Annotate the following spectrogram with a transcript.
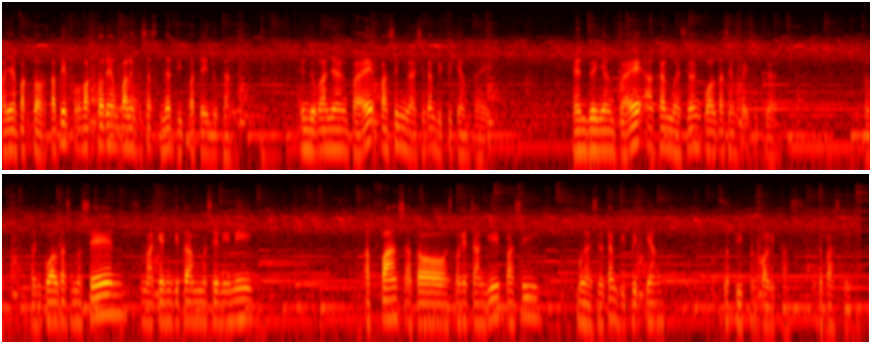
Banyak faktor. Tapi faktor yang paling besar sebenarnya di pada indukan. Indukan yang baik pasti menghasilkan bibit yang baik. Handling yang baik akan menghasilkan kualitas yang baik juga. Itu dan kualitas mesin semakin kita mesin ini advance atau semakin canggih pasti menghasilkan bibit yang lebih berkualitas. Itu pasti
